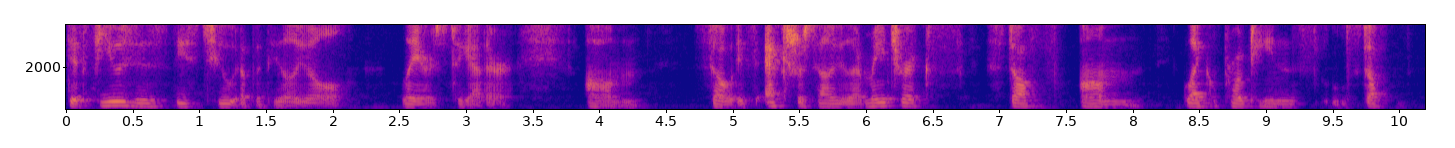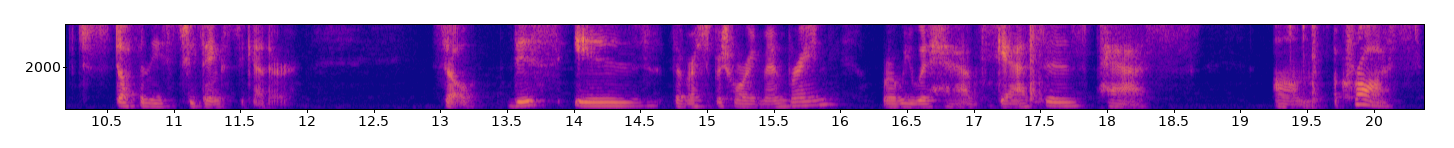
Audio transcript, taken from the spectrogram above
that fuses these two epithelial layers together. Um, so it's extracellular matrix stuff, um, glycoproteins, stuff, stuff in these two things together. So this is the respiratory membrane where we would have gases pass um, across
